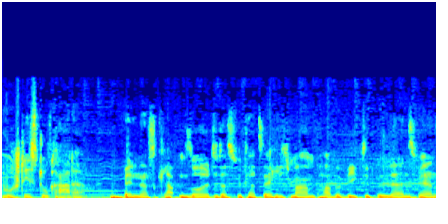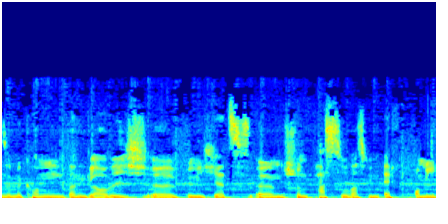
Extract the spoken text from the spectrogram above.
wo stehst du gerade? Wenn das klappen sollte, dass wir tatsächlich mal ein paar bewegte Bilder ins Fernsehen bekommen, dann glaube ich, äh, bin ich jetzt ähm, schon fast sowas wie ein F-Promi.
